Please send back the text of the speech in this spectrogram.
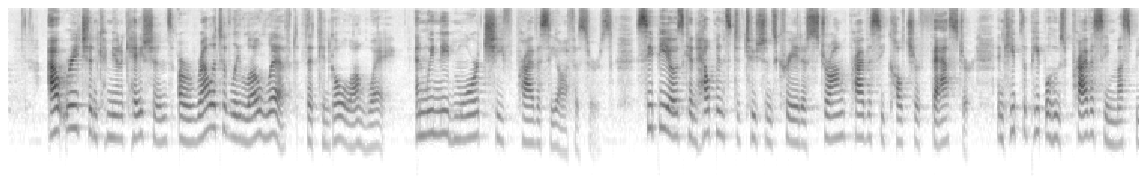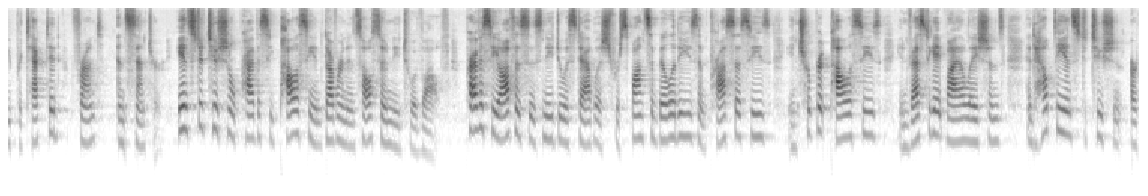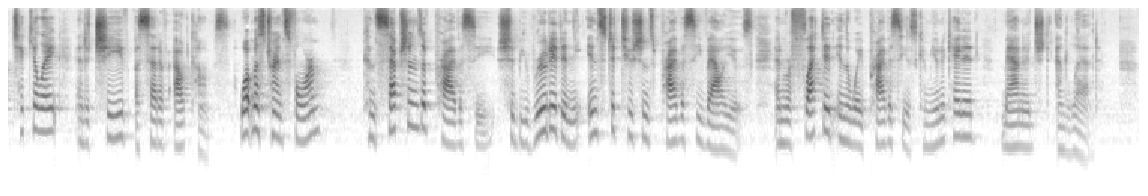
Outreach and communications are a relatively low lift that can go a long way. And we need more chief privacy officers. CPOs can help institutions create a strong privacy culture faster and keep the people whose privacy must be protected front and center. Institutional privacy policy and governance also need to evolve. Privacy offices need to establish responsibilities and processes, interpret policies, investigate violations, and help the institution articulate and achieve a set of outcomes. What must transform? Conceptions of privacy should be rooted in the institution's privacy values and reflected in the way privacy is communicated, managed, and led.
